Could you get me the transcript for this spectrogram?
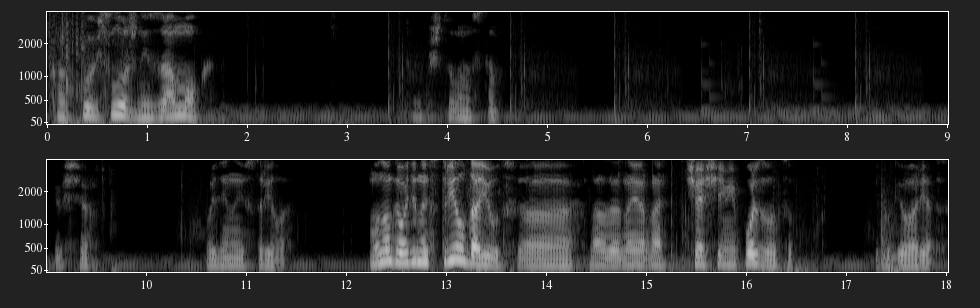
Какой сложный замок. Так, что у нас там? И все водяные стрелы. Много водяных стрел дают. Э, надо, наверное, чаще ими пользоваться. Типа говорят.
